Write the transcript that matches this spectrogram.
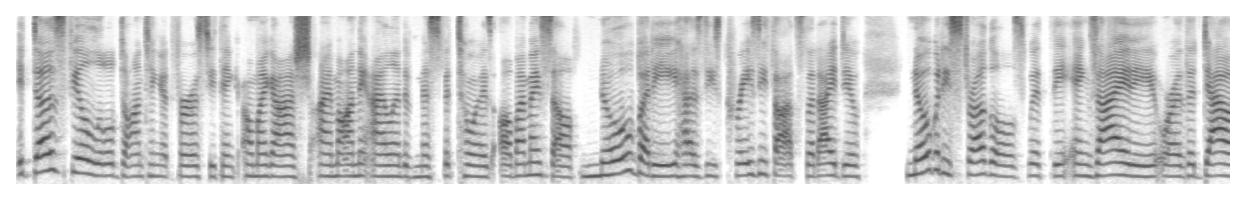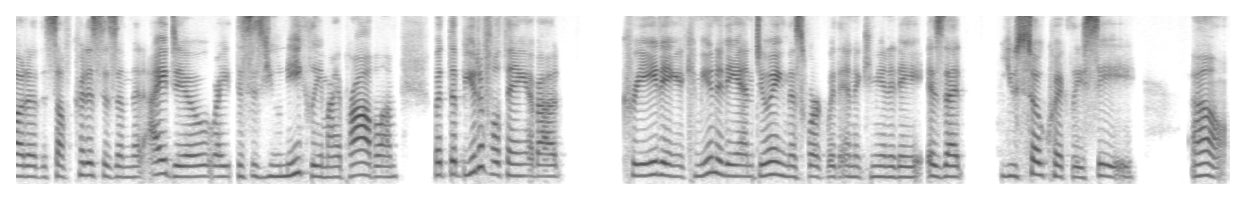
It does feel a little daunting at first. You think, oh my gosh, I'm on the island of misfit toys all by myself. Nobody has these crazy thoughts that I do nobody struggles with the anxiety or the doubt or the self criticism that I do, right? This is uniquely my problem. But the beautiful thing about creating a community and doing this work within a community is that you so quickly see, oh,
